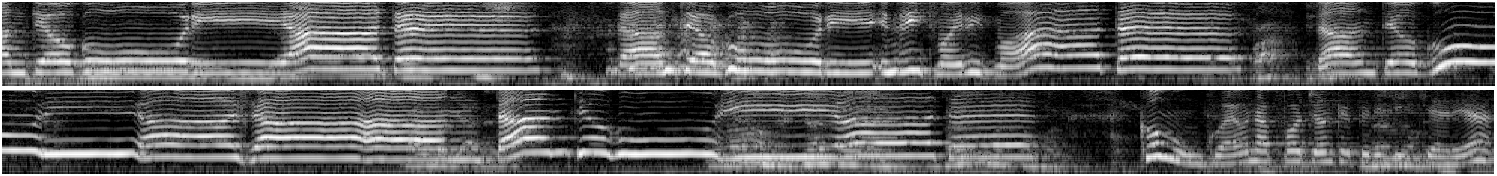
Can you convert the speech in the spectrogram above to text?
Tanti auguri a te. Tanti auguri. In ritmo, in ritmo a te. Tanti auguri a Gian. Tanti auguri a te. Comunque è un appoggio anche per i bicchieri, eh.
